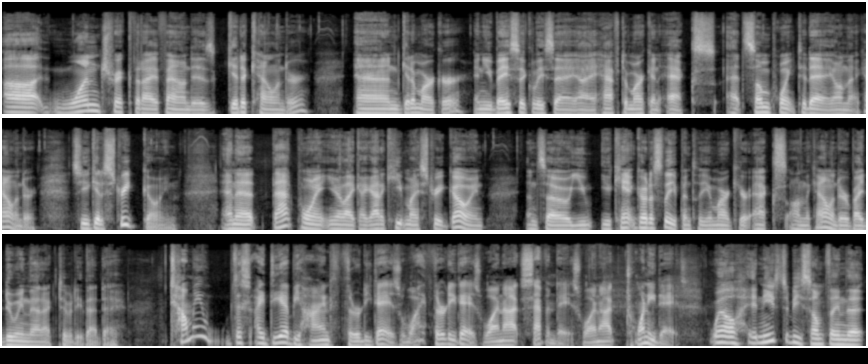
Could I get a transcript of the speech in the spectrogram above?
Uh, one trick that I found is get a calendar and get a marker, and you basically say, I have to mark an X at some point today on that calendar. So you get a streak going. And at that point, you're like, I got to keep my streak going. And so you, you can't go to sleep until you mark your X on the calendar by doing that activity that day. Tell me this idea behind 30 days. Why 30 days? Why not seven days? Why not 20 days? Well, it needs to be something that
